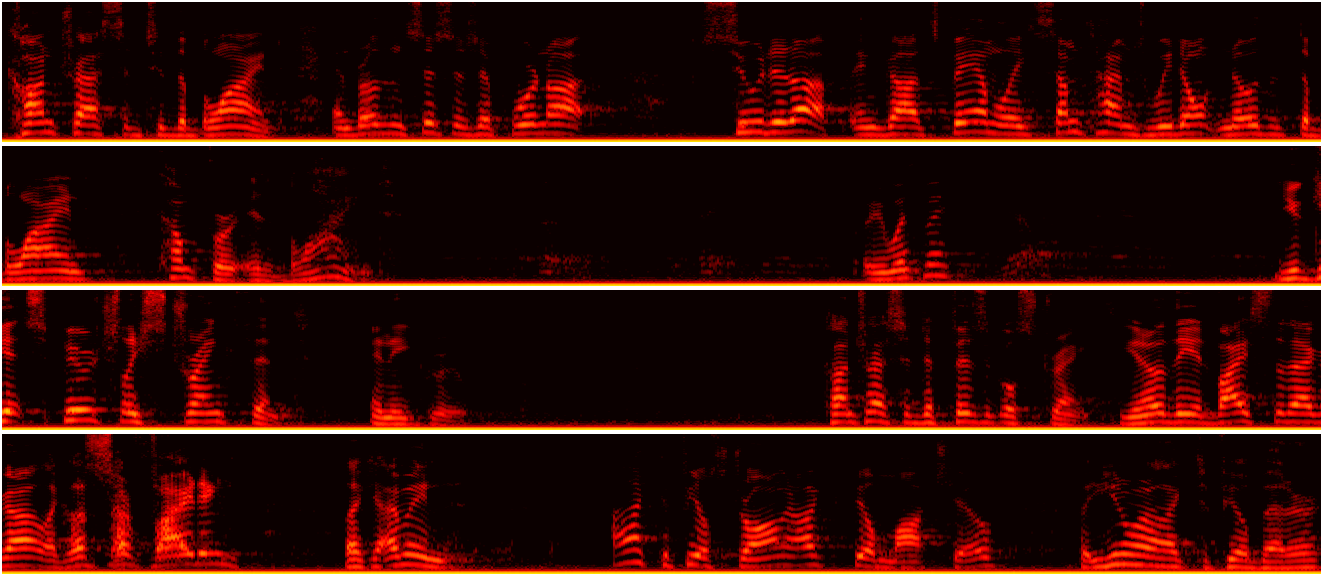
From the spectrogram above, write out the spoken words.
contrasted to the blind. And, brothers and sisters, if we're not suited up in God's family, sometimes we don't know that the blind comfort is blind. Are you with me? You get spiritually strengthened in a group. Contrasted to physical strength. You know the advice that I got? Like, let's start fighting. Like, I mean, I like to feel strong. I like to feel macho. But you know what I like to feel better?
